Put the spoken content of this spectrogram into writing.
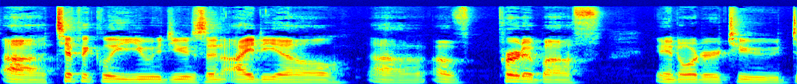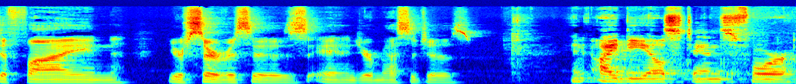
uh, typically you would use an IDL uh, of protobuf in order to define your services and your messages. And IDL stands for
